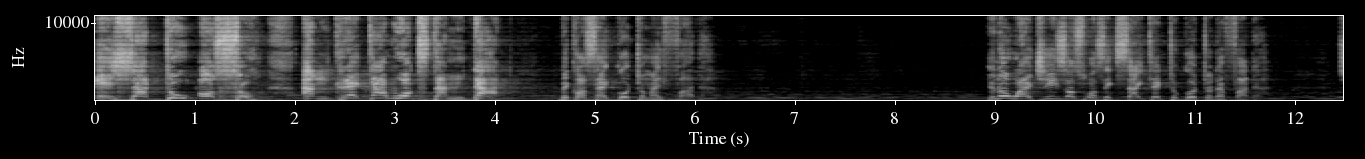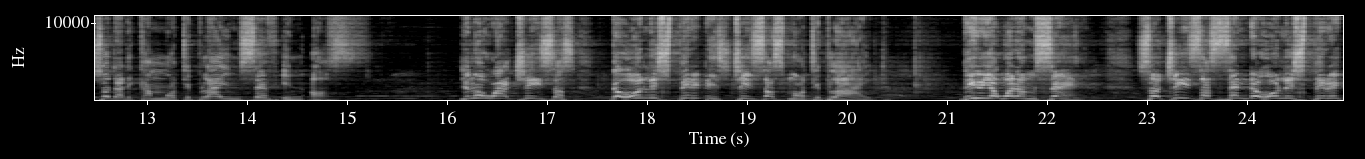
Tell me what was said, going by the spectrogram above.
he shall do also, and greater works than that, because I go to my Father. You know why Jesus was excited to go to the Father? So that he can multiply himself in us. You know why Jesus, the Holy Spirit is Jesus multiplied. Do you hear what I'm saying? So Jesus sent the Holy Spirit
